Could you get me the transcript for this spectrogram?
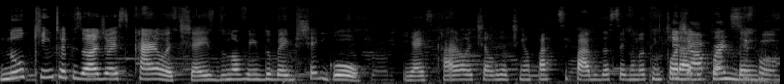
No quinto episódio, a Scarlett, a ex do novinho do Baby, chegou. E a Scarlett, ela já tinha participado da segunda Que temporada já também. participou.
